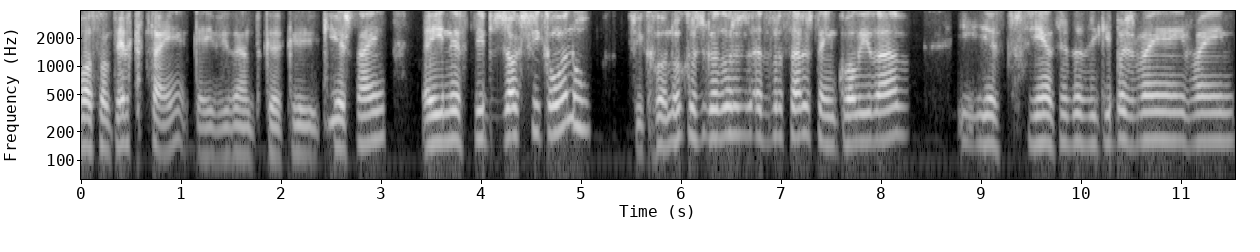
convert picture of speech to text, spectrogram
possam ter, que têm, que é evidente que, que, que as têm, aí nesse tipo de jogos ficam a nu. Ficam a nu que os jogadores adversários têm qualidade e, e as deficiências das equipas vêm, vêm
